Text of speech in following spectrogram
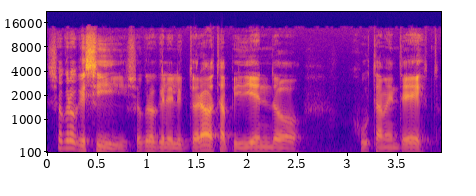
Yo creo que sí, yo creo que el electorado está pidiendo justamente esto.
